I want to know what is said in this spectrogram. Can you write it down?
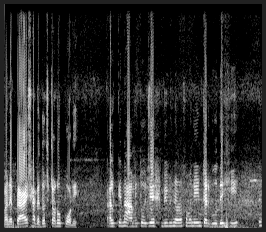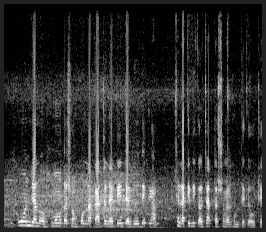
মানে প্রায় সাড়ে দশটারও পরে। কালকে না আমি তো যে বিভিন্ন রকমের ইন্টারভিউ দেখি। কোন যেন মমতা সম্পন্না কার জন্য একটা ইন্টারভিউ দেখলাম। সে নাকি বিকাল চারটার সময় ঘুম থেকে ওঠে।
